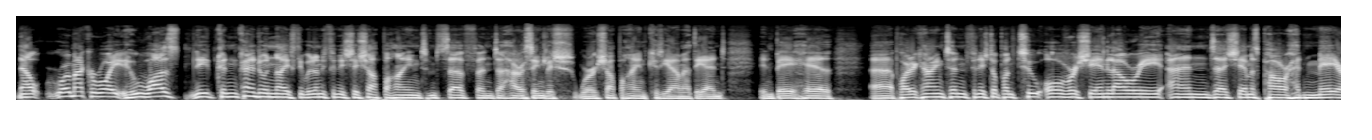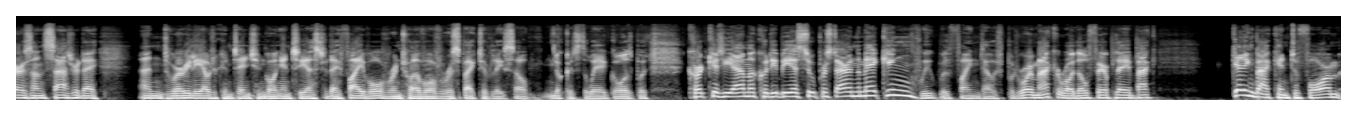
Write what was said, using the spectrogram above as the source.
now, Roy McIlroy, who was, he can kind of do doing nicely, but only finished a shot behind himself and uh, Harris English were a shot behind Kitayama at the end in Bay Hill. Uh, Padraig Harrington finished up on two over. Shane Lowry and uh, Seamus Power had mares on Saturday and were really out of contention going into yesterday, five over and 12 over respectively. So, look, it's the way it goes. But Kurt Kitayama, could he be a superstar in the making? We will find out. But Roy McIlroy, though, fair play back. Getting back into form,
